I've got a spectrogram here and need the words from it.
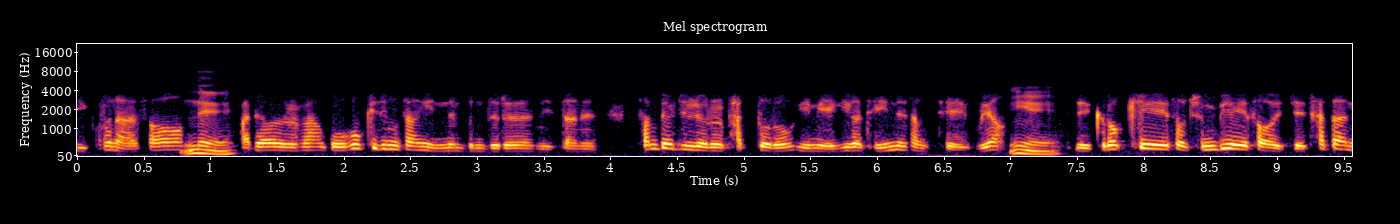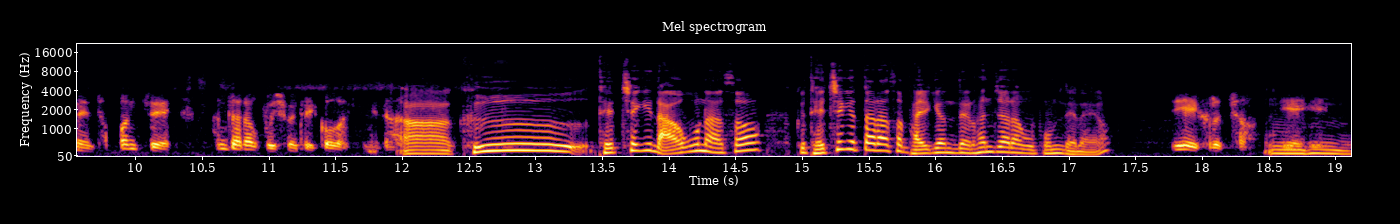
있고 나서 네. 발열을 하고 호흡기 증상이 있는 분들은 일단은 선별 진료를 받도록 이미 얘기가 돼 있는 상태고요. 예. 네, 그렇게 해서 준비해서 이제 찾아낸 첫 번째 환자라고 보시면 될 것 같습니다. 아, 그 대책이 나오고 나서 그 대책에 따라서 발견된 환자라고 보면 되나요? 예, 그렇죠. 예, 예. 음.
